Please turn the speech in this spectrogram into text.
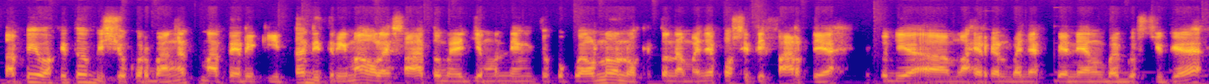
Tapi waktu itu bersyukur banget materi kita diterima oleh salah satu manajemen yang cukup well known waktu itu namanya Positive Art ya. Itu dia uh, melahirkan banyak band yang bagus juga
